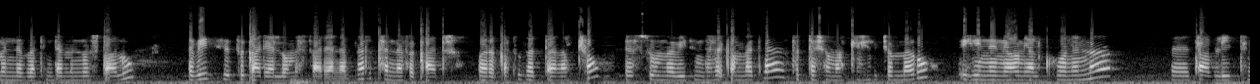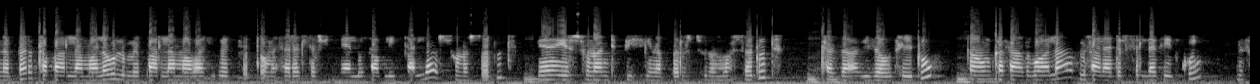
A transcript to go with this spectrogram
ምን ንብረት እንደምንወስድ አሉ። ቤት ፍቃድ ያለው መሳሪያ ነበር። ከነ ፍቃድ ወረቀቱ ሰጠናቸው። እሱም ቤት እንደተቀመጠ ፍተሻ ማካሄድ ጀመሩ። ይህንን ያሁን ያልኩህንና ታብሌት ነበር ከፓርላማ ለሁሉም የፓርላማ አባል በተሰጠው መሰረት ለሱም ያለው ታብሌት አለ። እሱን ወሰዱት። የእሱን አንድ PC ነበር፣ እሱንም ወሰዱት። ከዛ ይዘውት ሄዱ። አሁን ከሰዓት በኋላ ምሳ ላደርስለት ሄድኩኝ። ምሳ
